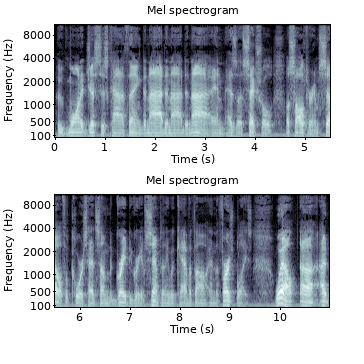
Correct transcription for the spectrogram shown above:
who wanted just this kind of thing deny, deny, deny. And as a sexual assaulter himself, of course, had some great degree of sympathy with Kavanaugh in the first place. Well, uh, I,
